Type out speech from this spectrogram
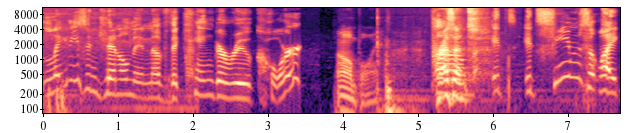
Ladies and gentlemen of the Kangaroo Court, Oh boy. Present. Um, it it seems like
